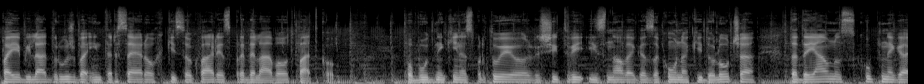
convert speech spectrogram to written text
pa je bila družba Interseroh, ki se ukvarja s predelavo odpadkov. Pobudniki nasprotujejo rešitvi iz novega zakona, ki določa, da dejavnost skupnega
